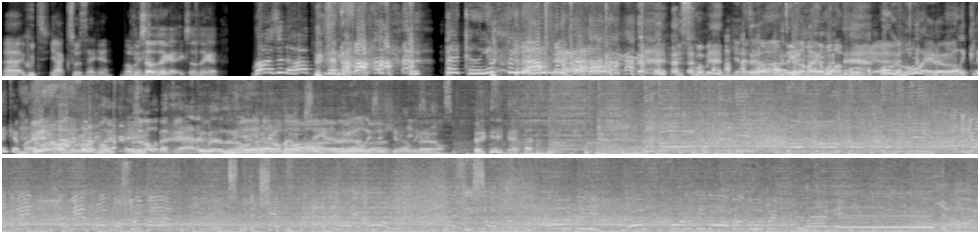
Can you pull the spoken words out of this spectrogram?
Eh, goed, ja, ik zou zeggen... Dat we Ik zou zeggen, ik zou zeggen... Rising up! Back on your feet. Die is goed mee te beginnen. Zeg. Dan monteer dat maar helemaal naar voren. eh. Ongelooflijk. Hey, we hebben wel een klik, hè, man. Ja, Ongelooflijk. We zijn allebei trainer. We zijn allebei kronnen Oh. Geweldig zeg, geweldig zeg. Wesley Son. Oh, het is. Een formidabel doelpunt. Larry. Ja hoor.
